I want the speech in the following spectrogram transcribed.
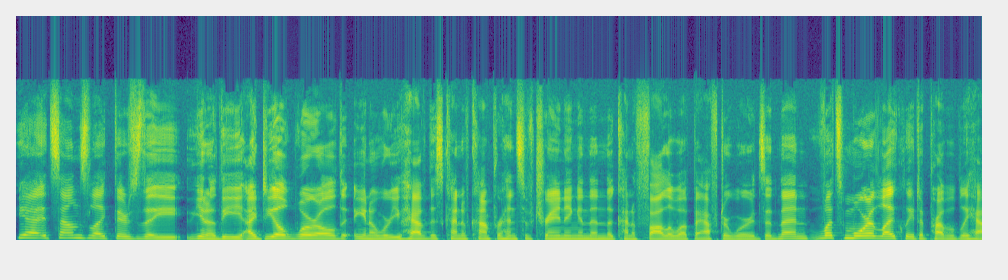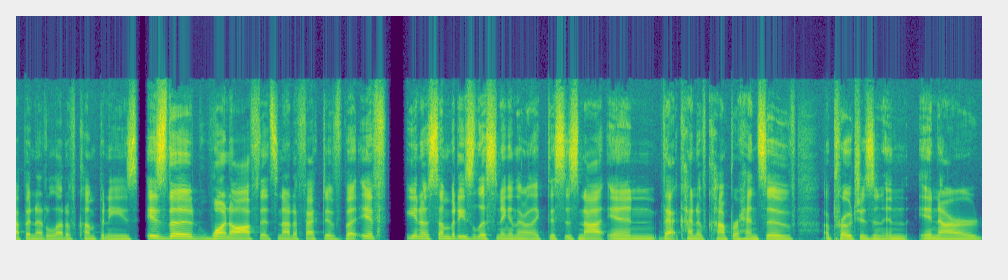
Yeah, it sounds like there's the, you know, the ideal world, you know, where you have this kind of comprehensive training and then the kind of follow up afterwards. And then what's more likely to probably happen at a lot of companies is the one off that's not effective. But if, you know, somebody's listening and they're like, this is not in that kind of comprehensive approach isn't in, in our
